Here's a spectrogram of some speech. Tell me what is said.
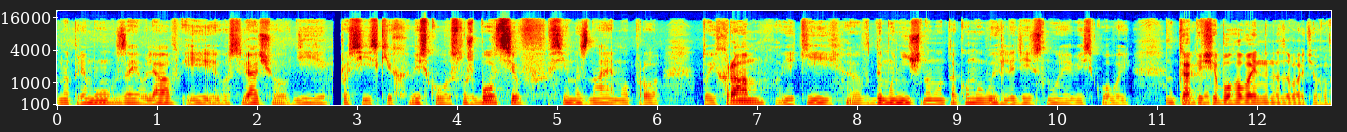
напряму заявляв і освячував дії російських військовослужбовців. Всі ми знаємо про той храм, який е, в демонічному такому вигляді існує військовий. На Капіще Бога війни називають його.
